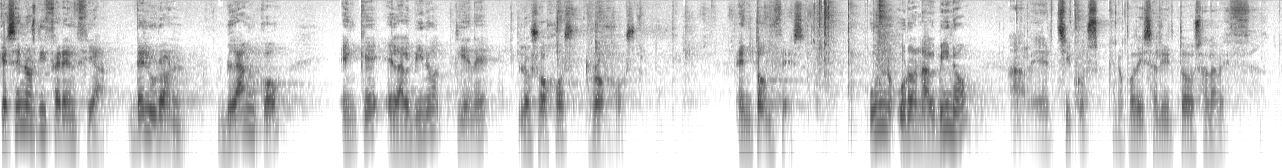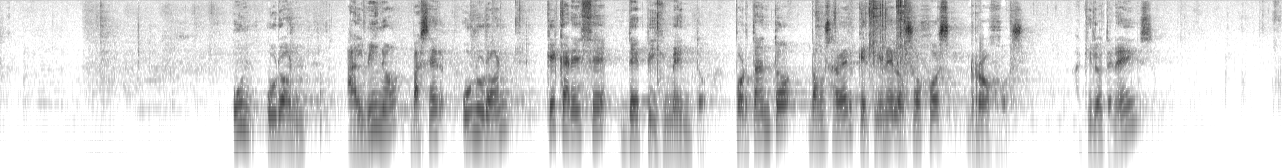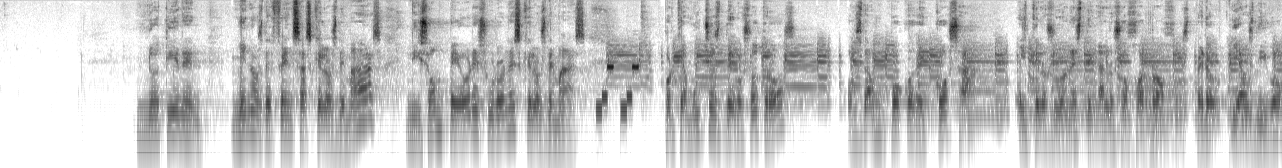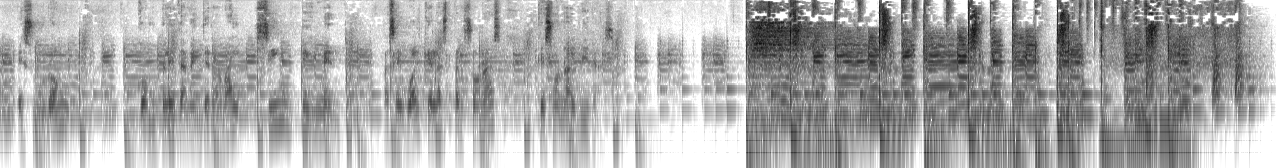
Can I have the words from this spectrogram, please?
que se nos diferencia del hurón blanco en que el albino tiene los ojos rojos. Entonces, un hurón albino, a ver chicos, que no podéis salir todos a la vez. Un hurón albino va a ser un hurón que carece de pigmento. Por tanto, vamos a ver que tiene los ojos rojos. Aquí lo tenéis. No tienen menos defensas que los demás, ni son peores hurones que los demás. Porque a muchos de vosotros os da un poco de cosa el que los hurones tengan los ojos rojos, pero ya os digo, es un hurón completamente normal, sin pigmento. Pasa igual que las personas que son albinas.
